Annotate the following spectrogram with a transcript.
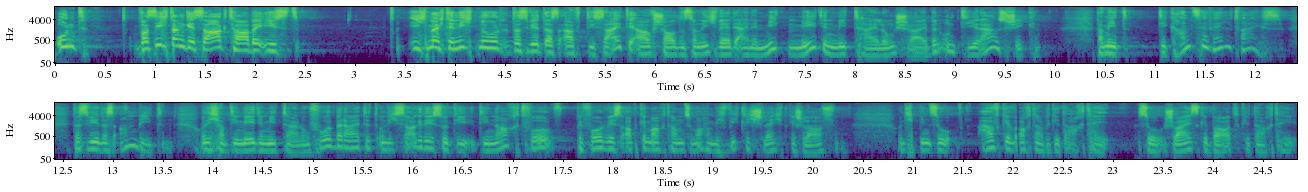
Und was ich dann gesagt habe ist, ich möchte nicht nur, dass wir das auf die Seite aufschalten, sondern ich werde eine Medienmitteilung schreiben und dir rausschicken, damit die ganze Welt weiß, dass wir das anbieten. Und ich habe die Medienmitteilung vorbereitet und ich sage dir so, die, die Nacht, vor, bevor wir es abgemacht haben zu machen, habe ich wirklich schlecht geschlafen. Und ich bin so aufgewacht und habe gedacht, hey, so schweißgebadet gedacht, hey,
